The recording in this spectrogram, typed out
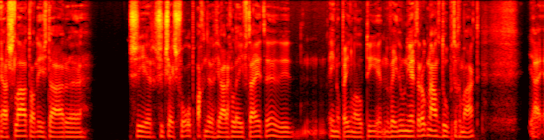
ja, Slatan is daar eh, zeer succesvol op 38-jarige leeftijd. Eén op één loopt hij. En Wayne Rooney heeft er ook een aantal doelpunten gemaakt. Ja,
